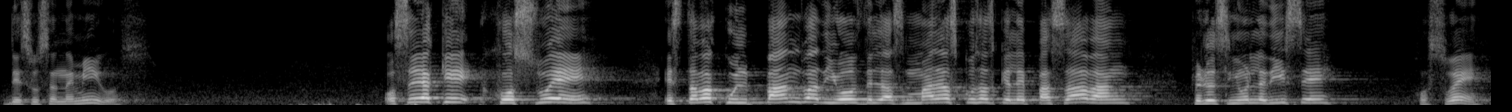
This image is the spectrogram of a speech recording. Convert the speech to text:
de sus enemigos. O sea que Josué estaba culpando a Dios de las malas cosas que le pasaban, pero el Señor le dice, Josué,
